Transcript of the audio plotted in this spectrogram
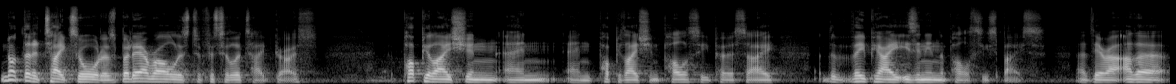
Not that it takes orders, but our role is to facilitate growth. Population and, and population policy per se, the VPA isn't in the policy space. Uh, there are other,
